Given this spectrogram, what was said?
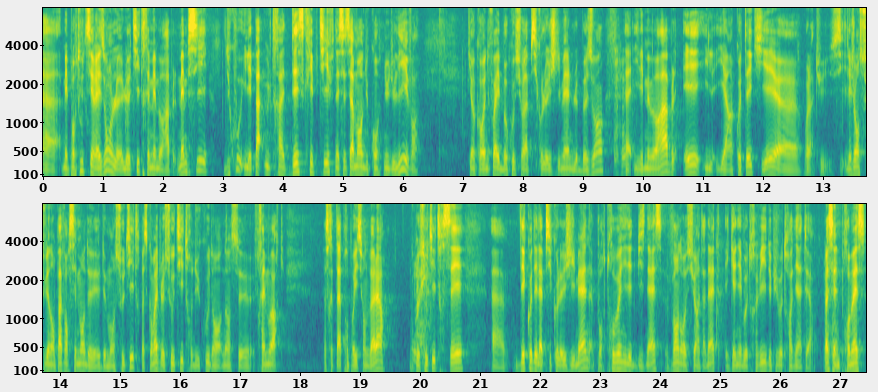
Euh, mais pour toutes ces raisons, le, le, titre est mémorable. Même si, du coup, il n'est pas ultra descriptif nécessairement du contenu du livre, qui encore une fois est beaucoup sur la psychologie humaine, le besoin, mhm. euh, il est mémorable et il, y a un côté qui est, euh, voilà, tu, les gens ne se souviendront pas forcément de, mon sous-titre, parce qu'en fait le sous-titre du coup dans, ce framework, ça serait ta proposition de valeur. Donc le sous-titre c'est euh, décoder la psychologie humaine pour trouver une idée de business, vendre sur Internet et gagner votre vie depuis votre ordinateur. Là c'est une promesse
